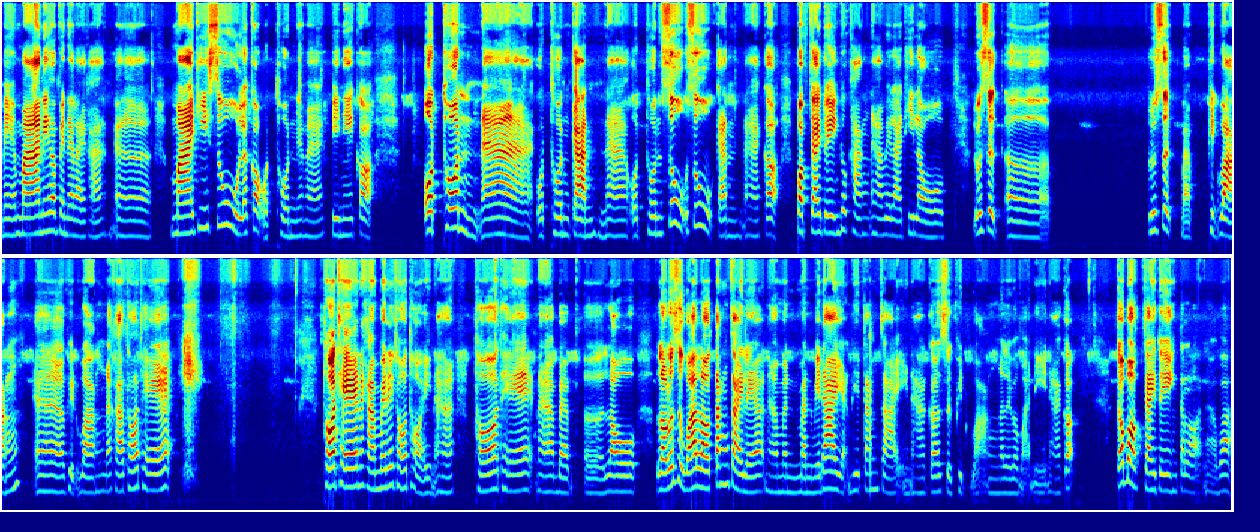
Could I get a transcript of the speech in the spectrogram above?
แม่ม้านี่ก็เป็นอะไรคะเออไม้ที่สู้แล้วก็อดทนใช่ไหมปีนี้ก็อดทนนะอดทนกันนะอดทนสู้สู้กันนะคะก็ปลอบใจตัวเองทุกครั้งนะคะเวลาที่เรารู้สึกเออรู้สึกแบบผิดหวังเออผิดหวังนะคะท้อแท้ ท้อแท้นะคะ ไม่ได้ท้อถอยนะคะ ท้อแท้นะคะแบบเออเราเรารู้สึกว่าเราตั้งใจแล้วนะคะมันมันไม่ได้อย่างที่ตั้งใจนะคะ ก็รู้สึกผิดหวังอะไรประมาณนี้นะคะก็ก็บอกใจตัวเองตลอดนะคะว่า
